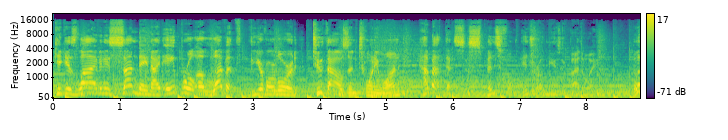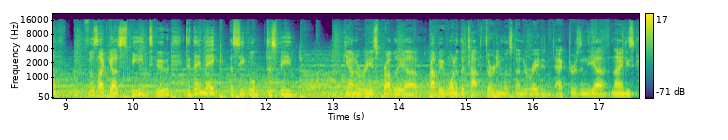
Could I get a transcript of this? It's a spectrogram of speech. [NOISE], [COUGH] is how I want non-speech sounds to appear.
Kick is live. It is Sunday night, April 11th, the year of our Lord 2021. How about that suspenseful intro music, by the way? Ugh, feels like uh, Speed 2. Did they make a sequel to Speed? Keanu Reeves probably uh, probably one of the top 30 most underrated actors in the uh, 90s.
